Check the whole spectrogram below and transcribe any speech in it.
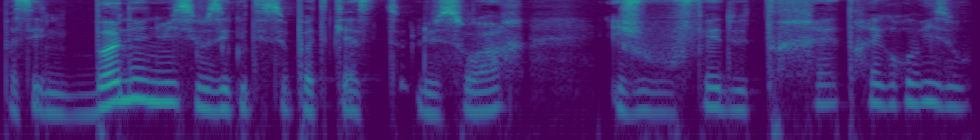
Passez une bonne nuit si vous écoutez ce podcast le soir. Et je vous fais de très très gros bisous.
